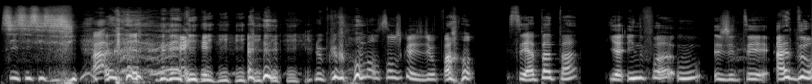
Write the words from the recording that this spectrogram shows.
Si, si, si, si, si. Ah Le plus gros mensonge que j'ai dit aux parents, c'est à papa. Il y a une fois où j'étais ado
